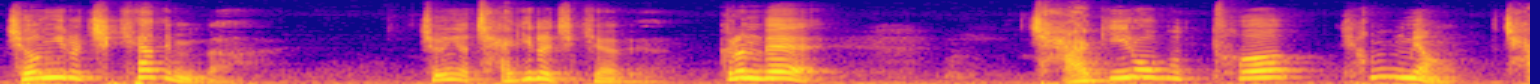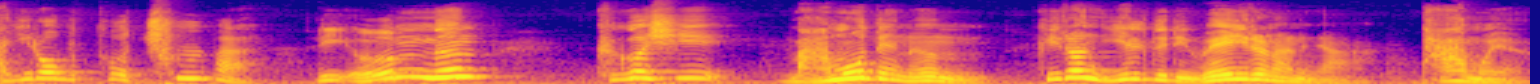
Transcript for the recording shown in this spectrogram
정의를 지켜야 됩니다. 정의가 자기를 지켜야 돼요. 그런데 자기로부터 혁명, 자기로부터 출발이 없는 그것이 마모되는 이런 일들이 왜 일어나느냐? 다 뭐야?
